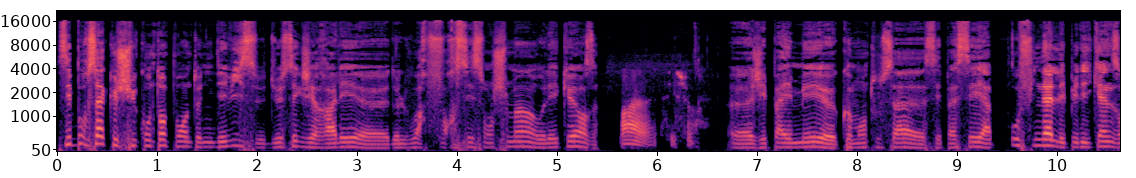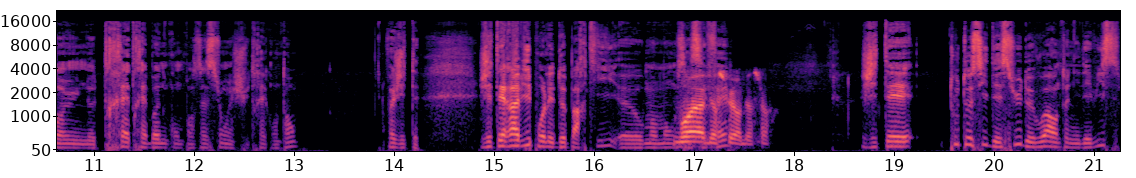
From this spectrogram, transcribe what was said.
C'est pour ça que je suis content pour Anthony Davis. Dieu sait que j'ai râlé euh, de le voir forcer son chemin aux Lakers. Ouais, c'est sûr. J'ai pas aimé comment tout ça s'est passé. Au final, les Pelicans ont eu une très très bonne compensation et je suis très content. Enfin, j'étais, j'étais ravi pour les deux parties au moment où ça Ouais, s'est bien fait. sûr, bien sûr. J'étais tout aussi déçu de voir Anthony Davis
